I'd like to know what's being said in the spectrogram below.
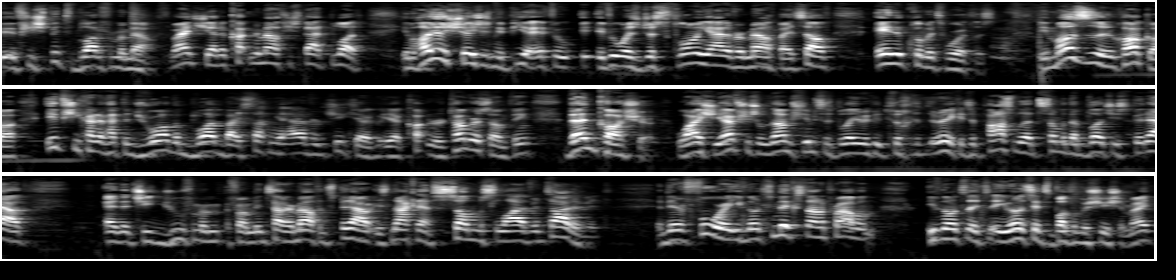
If she spits blood from her mouth, right? She had a cut in her mouth, she spat blood. If it, if it was just flowing out of her mouth by itself, ain't klum, it's worthless. If she kind of had to draw the blood by sucking it out of her cheek, a cut in her tongue or something, then kosher. Why she It's impossible that some of the blood she spit out and that she drew from, her, from inside her mouth and spit out is not going to have some saliva inside of it. And therefore, even though it's mixed, not a problem. Even though it's, it's you to say it's batal b'shishim, right?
